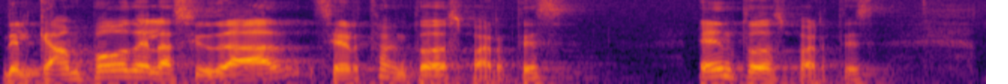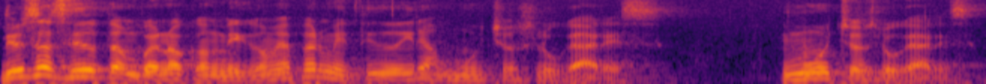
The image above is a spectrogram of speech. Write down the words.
del campo, de la ciudad, ¿cierto? En todas partes. En todas partes. Dios ha sido tan bueno conmigo, me ha permitido ir a muchos lugares, muchos lugares,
